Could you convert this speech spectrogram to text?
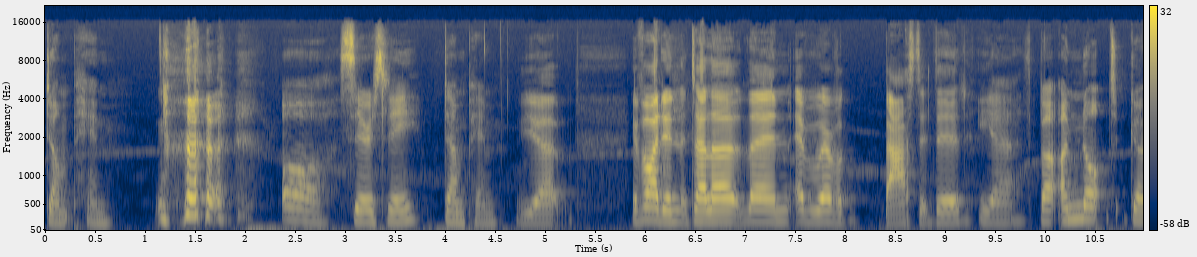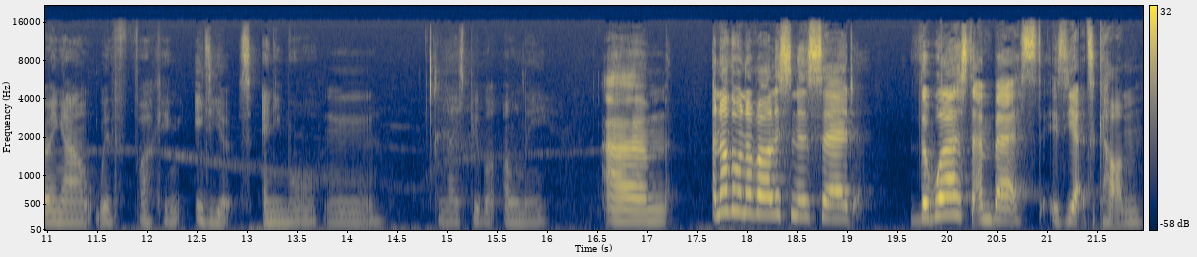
dump him oh seriously dump him Yeah. If I didn't tell her, then every other bastard did. Yeah, but I'm not going out with fucking idiots anymore. Mm. Nice people only. Um, another one of our listeners said, "The worst and best is yet to come,"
